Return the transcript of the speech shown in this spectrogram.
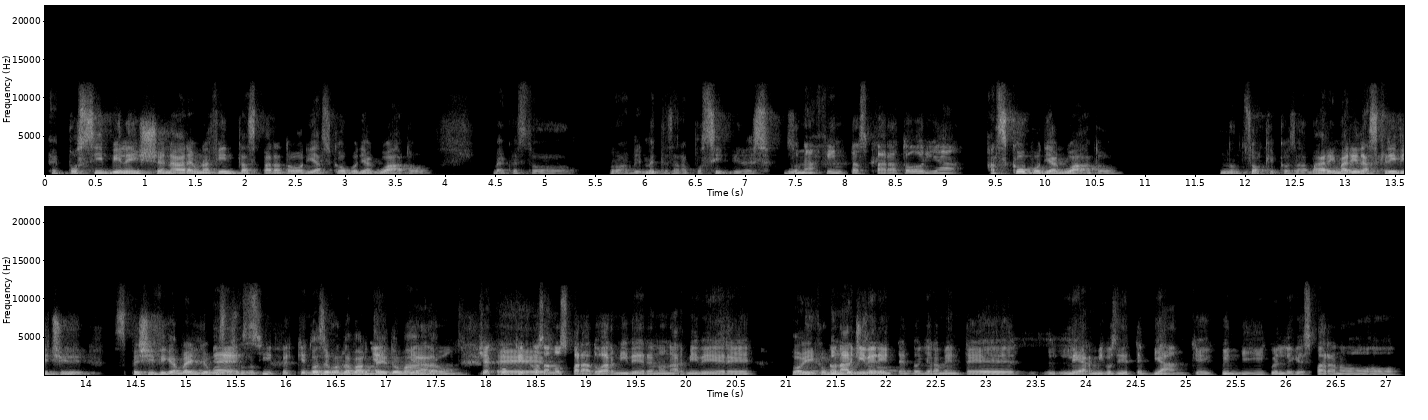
è possibile inscenare una finta sparatoria a scopo di agguato? Beh, questo probabilmente sarà possibile. Una finta sparatoria? A scopo di agguato. Non so che cosa. Magari Marina, scrivici, specifica meglio questa eh, seconda, sì, tua non, seconda parte di domanda. Chiaro. Cioè, con eh, che cosa hanno sparato? Armi vere, non armi vere? Poi, non armi vere sono... intendo chiaramente le armi cosiddette bianche, quindi quelle che sparano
